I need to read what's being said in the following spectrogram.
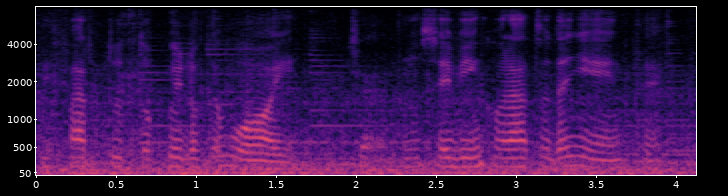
di fare tutto quello che vuoi, Cioè, non sei vincolato da niente.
